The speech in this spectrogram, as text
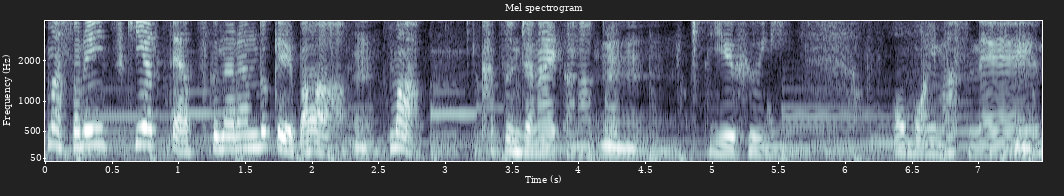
まあそれに付き合って熱く並んどければ、うん。まあ勝つんじゃないかなとうんうん。いうふうに思いますね。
